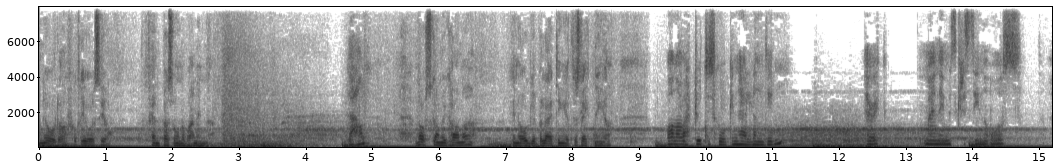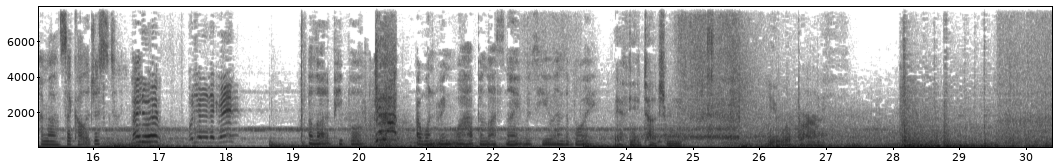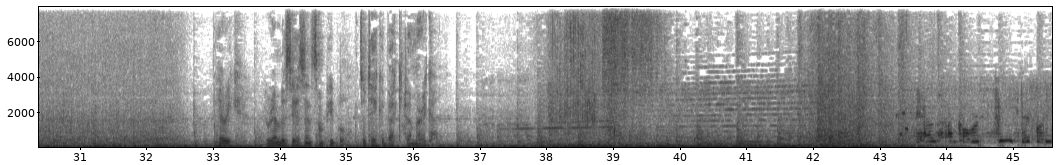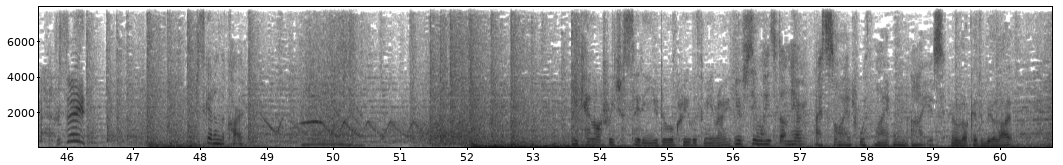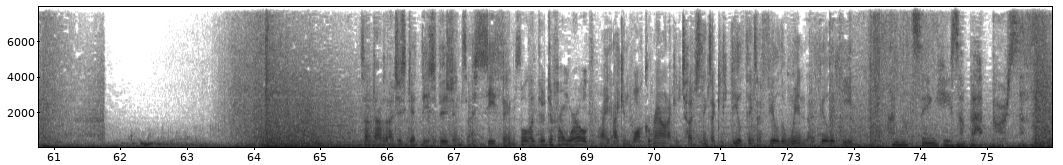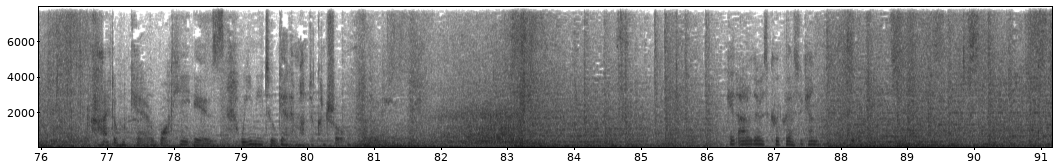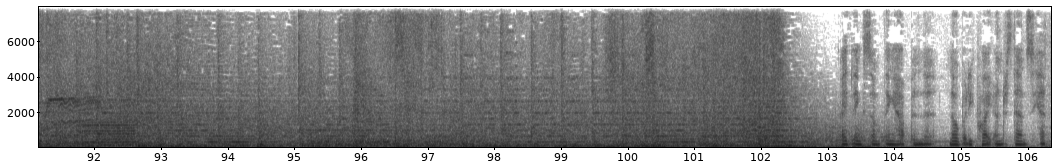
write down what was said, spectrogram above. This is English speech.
brann i Odda for tre år siden. Fem personer brann inne. Det er han. Norske amerikanere i Norge på leiting etter slektninger. Og han har vært ute i skogen hele denne tiden? Eric, my name is Christine Aas. I'm a psychologist. Hei, du! Har du gjort deg vel? A lot of people are wondering what happened last night with you and the boy. If you touch me, you will burn. Eric, your embassy has sent some people to take you back to America. We have uncovered three dead bodies. Christine! Just get in the car. He cannot reach a city. You do agree with me, right? You've seen what he's done here. I saw it with my own eyes. You're lucky to be alive. Sometimes I just get these visions. I see things. Well, like they're different worlds, right? I can walk around, I can touch things, I can feel things. I feel the wind, I feel the heat. I'm not saying he's a bad person. I don't care what he is. We need to get him under control. Get out of there as quickly as you can. I think something happened that nobody quite understands yet.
